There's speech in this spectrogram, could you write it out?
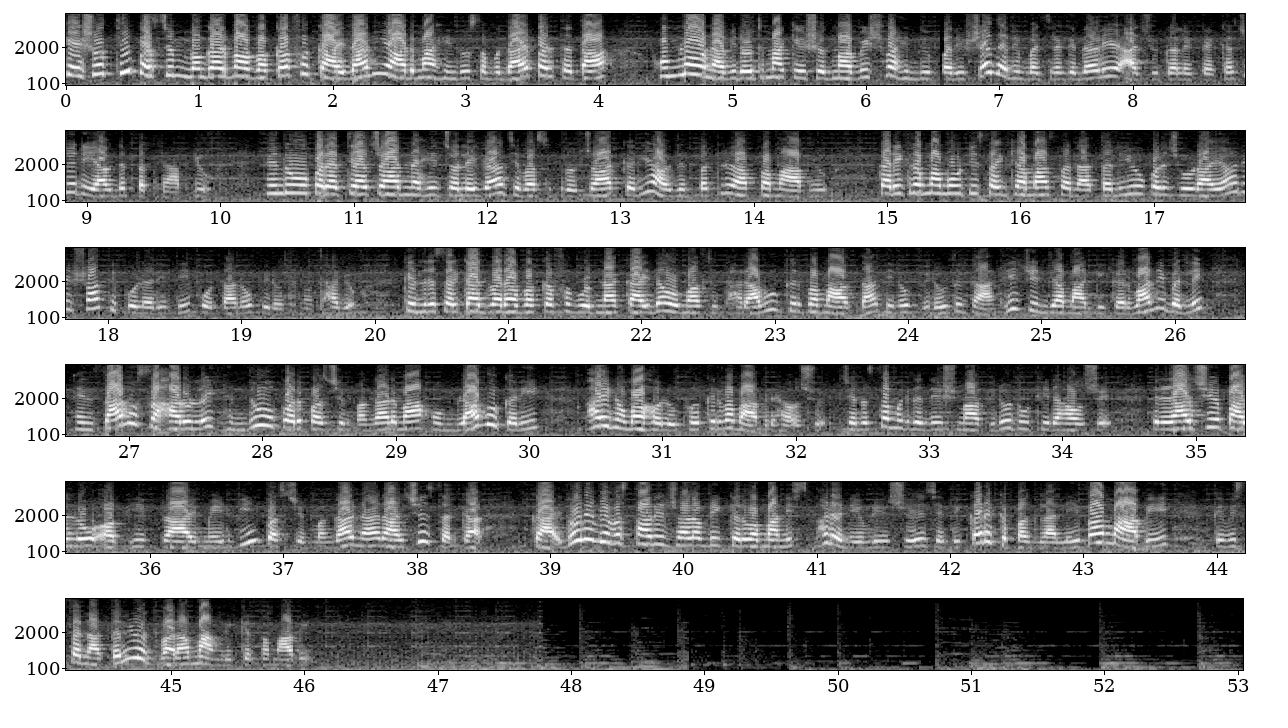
કેશોદથી પશ્ચિમ બંગાળમાં વકફ કાયદાની આડમાં હિન્દુ સમુદાય પર થતા હુમલાઓના વિરોધમાં કેશોદમાં વિશ્વ હિન્દુ પરિષદ અને બજરંગ દળે આજે કલેક્ટર કચેરી આવેદનપત્ર આપ્યું. હિન્દુઓ પર અત્યાચાર નહીં ચલેગા જેવા સૂત્રોચ્ચાર કરી આવેદનપત્ર આપવામાં આવ્યું. કાર્યક્રમમાં મોટી સંખ્યામાં સનાતનીઓ પણ જોડાયા અને શાંતિપૂર્ણ રીતે પોતાનો વિરોધ નોંધાવ્યો. કેન્દ્ર સરકાર દ્વારા વકફ બોર્ડના કાયદાઓમાં સુધારાઓ કરવામાં આવતા તેનો વિરોધ ગાંધી ચિંધ્યા માર્ગે કરવાને બદલે હિંસાનો સહારો લઈ હિન્દુઓ પર પશ્ચિમ બંગાળમાં હુમલાઓ કરી ભયનો માહોલ ઊભો કરવામાં આવી રહ્યો છે, જેનો સમગ્ર દેશમાં વિરોધ ઉઠી રહ્યો છે. ત્યારે રાજ્યપાલનો અભિપ્રાય મેળવી પશ્ચિમ બંગાળના રાજ્ય સરકાર કાયદો અને વ્યવસ્થાની જાળવણી કરવામાં નિષ્ફળ નીવડી છે. જેથી કડક પગલાં લેવામાં આવે તેવી સનાતનીઓ દ્વારા માંગણી કરવામાં આવી.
